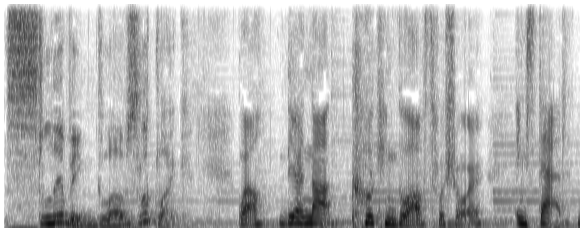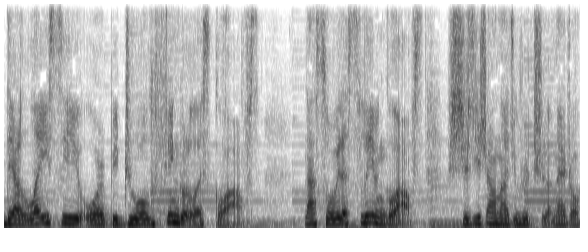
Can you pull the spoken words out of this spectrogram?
sliving gloves look like? Well, they're not cooking gloves for sure. Instead, they're lacy or bejeweled fingerless gloves. 那所谓的 sliving gloves，实际上呢，就是指的那种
